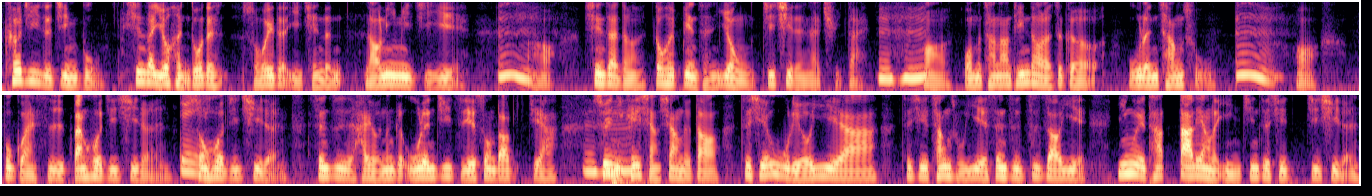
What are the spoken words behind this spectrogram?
科技一直进步，现在有很多的所谓的以前的劳力密集业，嗯，好，现在呢都会变成用机器人来取代。嗯哼，啊，我们常常听到了这个无人仓储。嗯，哦。不管是搬货机器人、送货机器人，甚至还有那个无人机直接送到家，所以你可以想象得到，这些物流业啊，这些仓储业，甚至制造业，因为它大量的引进这些机器人，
